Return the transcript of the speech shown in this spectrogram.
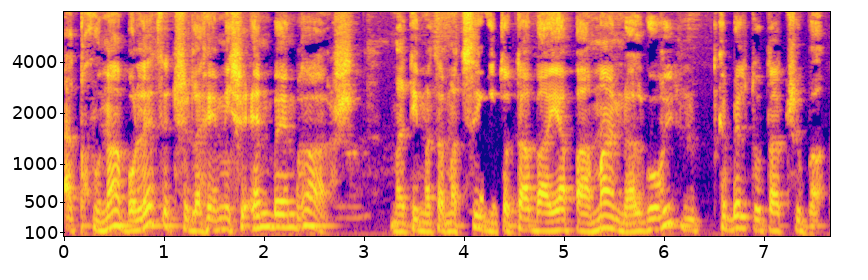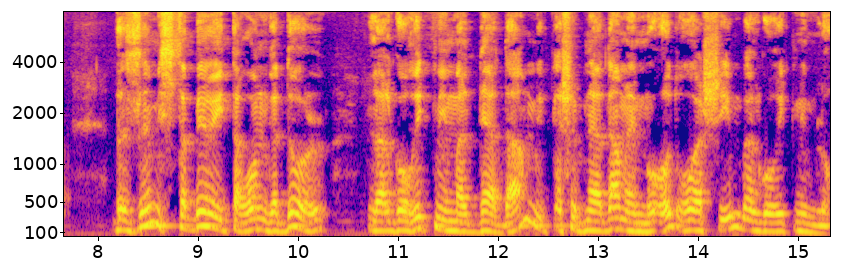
התכונה הבולטת שלהם היא שאין בהם רעש. זאת אומרת, אם אתה מציג את אותה בעיה פעמיים לאלגוריתם, תקבל את אותה תשובה. וזה מסתבר יתרון גדול לאלגוריתמים על בני אדם, מפני שבני אדם הם מאוד רועשים ואלגוריתמים לא.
